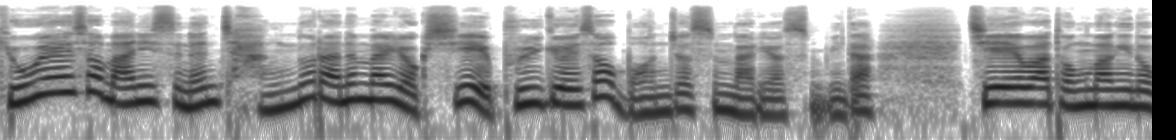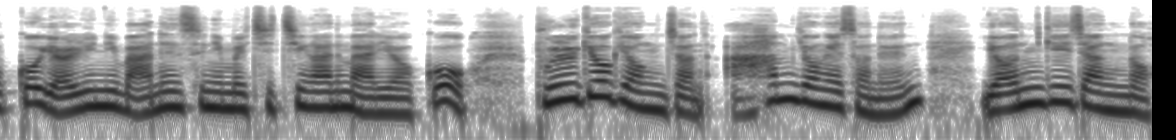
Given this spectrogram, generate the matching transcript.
교회에서 많이 쓰는 장로라는 말 역시 불교에서 먼저 쓴 말이었습니다. 지혜와 덕망이 높고 연륜이 많은 스님을 지칭하는 말이었고 불교 경전 아함경에서는 연기장로,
